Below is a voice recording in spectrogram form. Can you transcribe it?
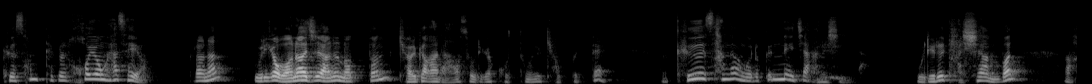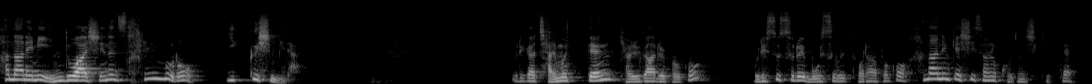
그 선택을 허용하세요. 그러나 우리가 원하지 않은 어떤 결과가 나와서 우리가 고통을 겪을 때 그 상황으로 끝내지 않으십니다. 우리를 다시 한번 하나님이 인도하시는 삶으로 이끄십니다. 우리가 잘못된 결과를 보고 우리 스스로의 모습을 돌아보고 하나님께 시선을 고정시킬 때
